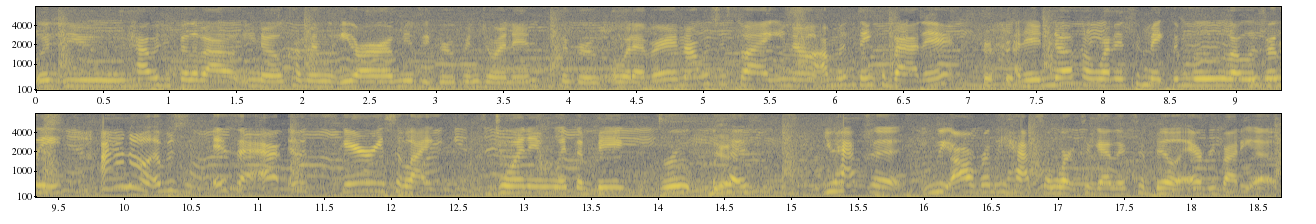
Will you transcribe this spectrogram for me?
would you how would you feel about you know coming with URL music group and joining the group or whatever and I was just like you know I'm gonna think about it I didn't know if I wanted to make the move I was really I don't know it was it's a it was scary to like join in with a big group because yeah you have to we all really have to work together to build everybody up.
